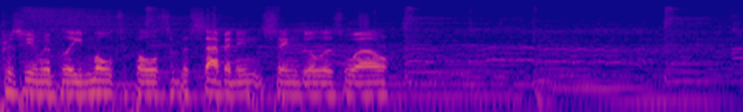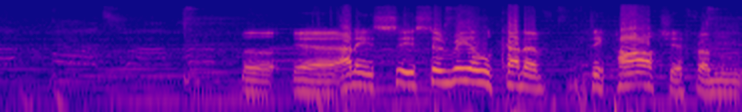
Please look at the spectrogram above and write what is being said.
presumably multiples of the 7 inch single as well. But yeah, and it's it's a real kind of departure from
